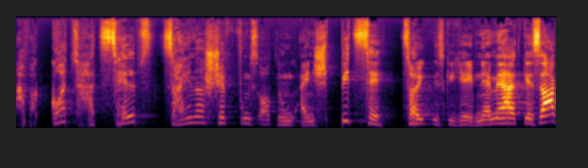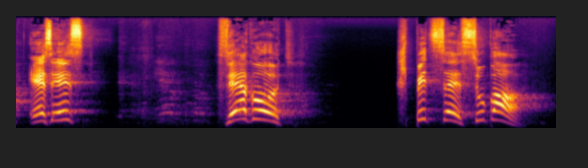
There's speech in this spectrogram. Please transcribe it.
Aber Gott hat selbst seiner Schöpfungsordnung ein spitze Zeugnis gegeben. Er hat gesagt, es ist sehr gut. Spitze, super.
